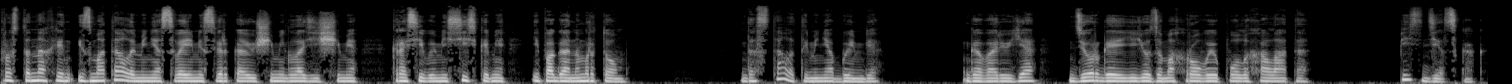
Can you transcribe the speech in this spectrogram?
Просто нахрен измотала меня своими сверкающими глазищами, красивыми сиськами и поганым ртом. «Достала ты меня, Бэмби», — говорю я, дергая ее за махровые полы халата. Пиздец как.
